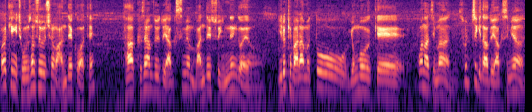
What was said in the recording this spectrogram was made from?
뻘킹이 좋은 선수처럼 안 될 것 같아? 다 그 사람들도 약 쓰면 만들 수 있는 거예요. 이렇게 말하면 또 욕먹을 게 뻔하지만 솔직히 나도 약 쓰면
